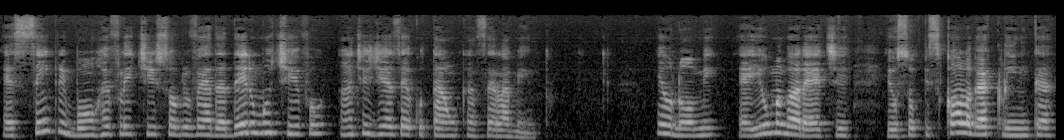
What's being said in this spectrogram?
é sempre bom refletir sobre o verdadeiro motivo antes de executar um cancelamento. Meu nome é Ilma Goretti, eu sou psicóloga clínica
